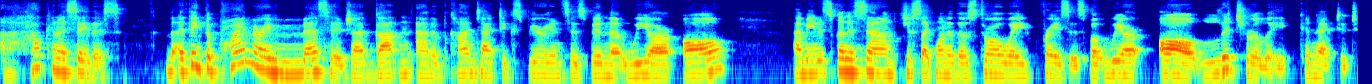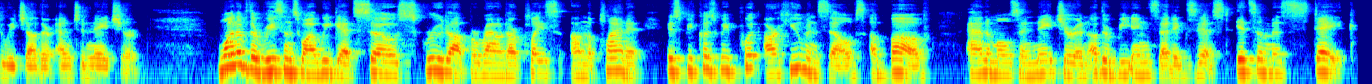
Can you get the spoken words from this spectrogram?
uh, how can I say this? I think the primary message I've gotten out of contact experience has been that we are all, I mean, it's going to sound just like one of those throwaway phrases, but we are all literally connected to each other and to nature. One of the reasons why we get so screwed up around our place on the planet is because we put our human selves above animals and nature and other beings that exist. It's a mistake.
